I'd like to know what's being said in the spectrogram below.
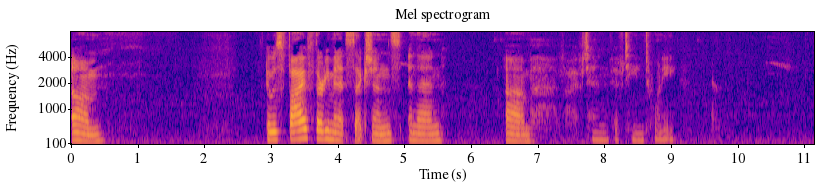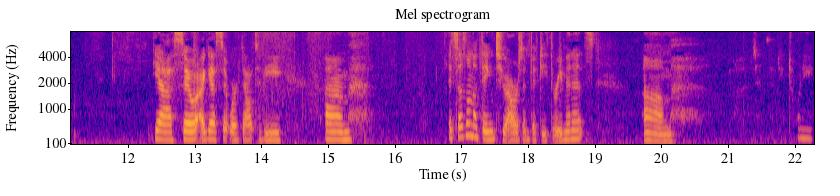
um, it was five 30 minute sections, and then um, 5, 10, 15, 20. Yeah, so I guess it worked out to be um, it says on the thing two hours and 53 minutes. Um, 10, 15, 20.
